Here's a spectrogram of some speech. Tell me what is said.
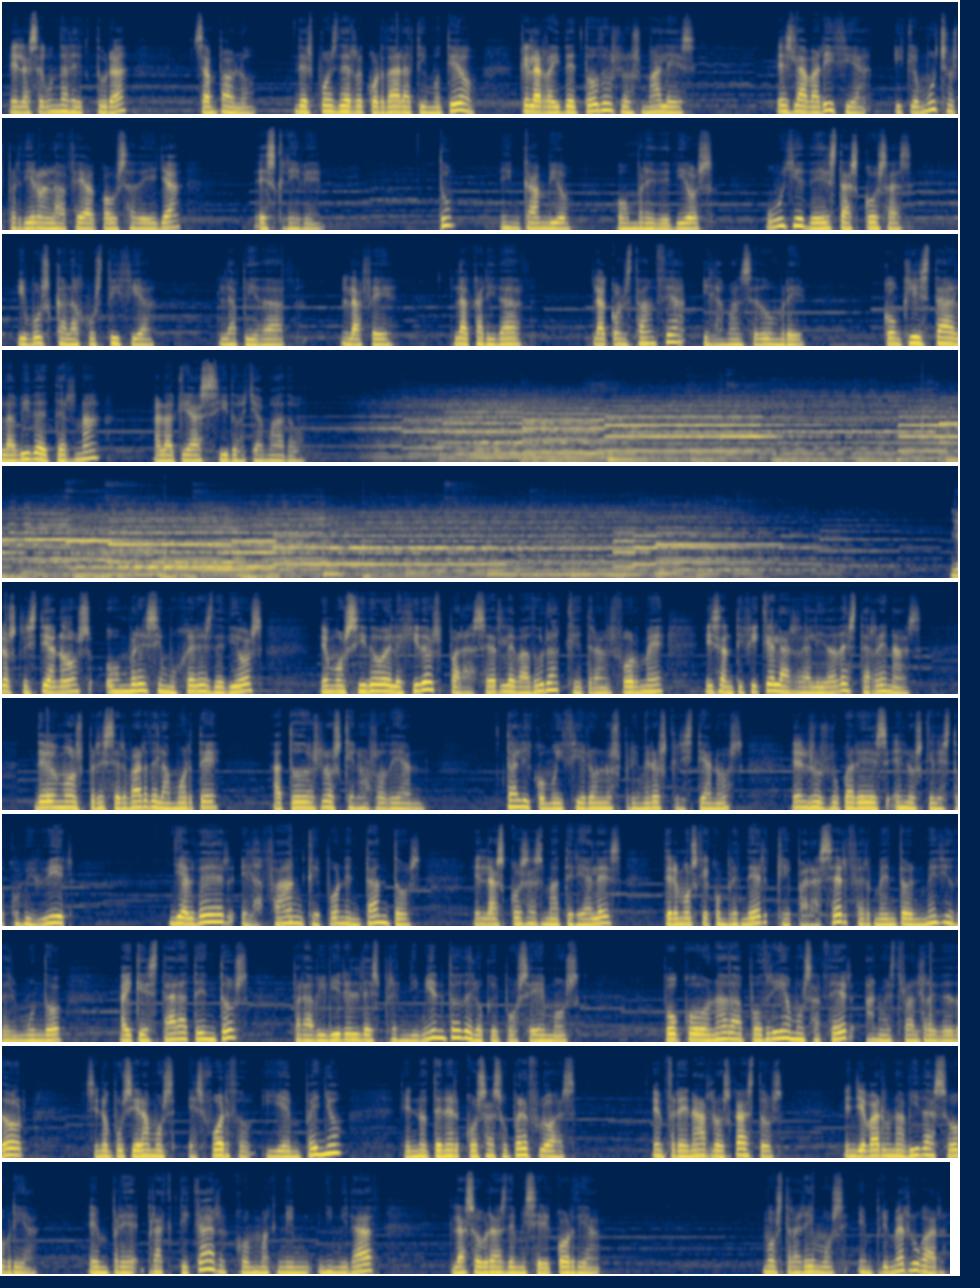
En la segunda lectura, San Pablo, después de recordar a Timoteo que la raíz de todos los males es la avaricia y que muchos perdieron la fe a causa de ella, escribe, Tú, en cambio, hombre de Dios, huye de estas cosas y busca la justicia, la piedad, la fe, la caridad, la constancia y la mansedumbre. Conquista la vida eterna a la que has sido llamado. Los cristianos, hombres y mujeres de Dios, hemos sido elegidos para ser levadura que transforme y santifique las realidades terrenas. Debemos preservar de la muerte a todos los que nos rodean, tal y como hicieron los primeros cristianos en los lugares en los que les tocó vivir. Y al ver el afán que ponen tantos en las cosas materiales, tenemos que comprender que para ser fermento en medio del mundo hay que estar atentos para vivir el desprendimiento de lo que poseemos. Poco o nada podríamos hacer a nuestro alrededor si no pusiéramos esfuerzo y empeño en no tener cosas superfluas, en frenar los gastos, en llevar una vida sobria, en practicar con magnanimidad las obras de misericordia. Mostraremos, en primer lugar,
